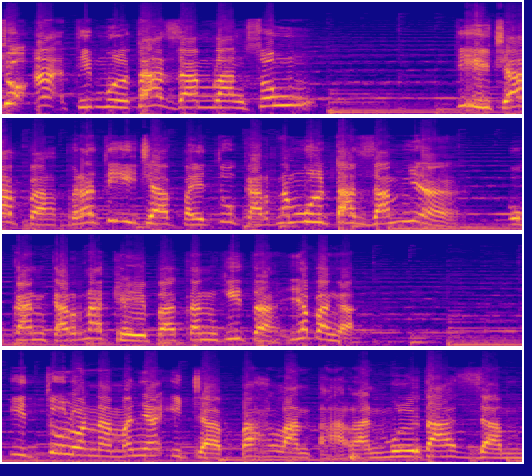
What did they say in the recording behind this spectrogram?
doa di multazam langsung diijabah. Berarti ijabah itu karena multazamnya, bukan karena kehebatan kita. Ya apa enggak? Itu loh namanya ijabah lantaran multazam.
